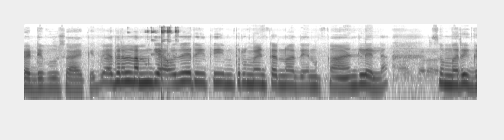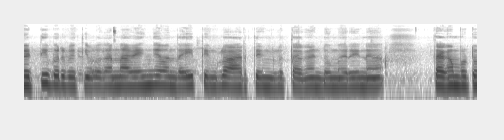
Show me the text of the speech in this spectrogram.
ಕಡ್ಡಿ ಬೂಸ ಹಾಕಿದ್ವಿ. ಅದರಲ್ಲಿ ನಮಗೆ ಯಾವುದೇ ರೀತಿ ಇಂಪ್ರೂವ್ಮೆಂಟ್ ಅನ್ನೋದೇನು ಕಾಣಲಿಲ್ಲ. ಸೊ ಮರಿ ಗಟ್ಟಿ ಬರಬೇಕು ಇವಾಗ. ನಾವು ಹೆಂಗೆ ಒಂದು ಐದು ತಿಂಗಳು, ಆರು ತಿಂಗಳು ತಗೊಂಡು ಮರಿನ ತಗೊಂಬಿಟ್ಟು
